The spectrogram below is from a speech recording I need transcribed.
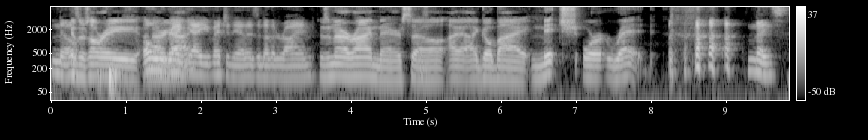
No. because there's already Oh right, guy. yeah, you mentioned yeah. There's another Ryan. There's another Ryan there, so I, I go by Mitch or Red. nice.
